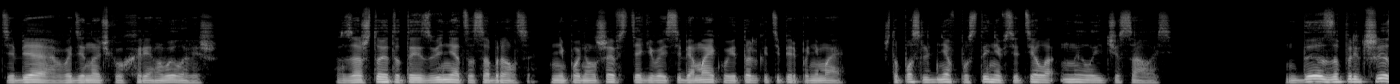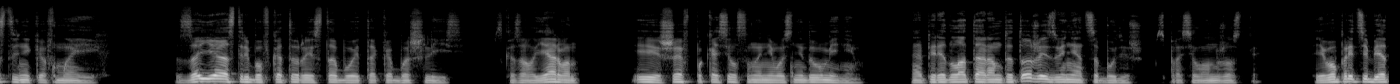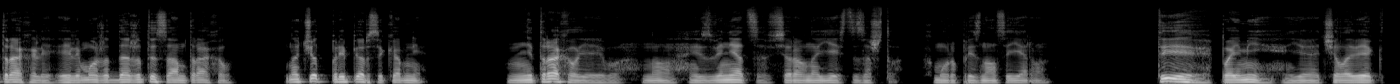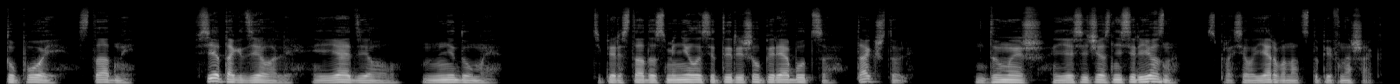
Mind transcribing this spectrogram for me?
«Тебя в одиночку хрен выловишь». «За что это ты извиняться собрался?» — не понял шеф, стягивая себя майку и только теперь понимая, что после дня в пустыне все тело ныло и чесалось. «Да за предшественников моих. За ястребов, которые с тобой так обошлись», — сказал Ярван, и шеф покосился на него с недоумением. «А перед Лотаром ты тоже извиняться будешь?» — спросил он жестко. «Его при тебе трахали, или, может, даже ты сам трахал. Но чё ты приперся ко мне?» «Не трахал я его, но извиняться все равно есть за что», — хмуро признался Ярван. «Ты пойми, я человек тупой, стадный. Все так делали, и я делал. Не думая. Теперь стадо сменилось, и ты решил переобуться, так что ли? Думаешь, я сейчас несерьезно? Спросил Ярван, отступив на шаг.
